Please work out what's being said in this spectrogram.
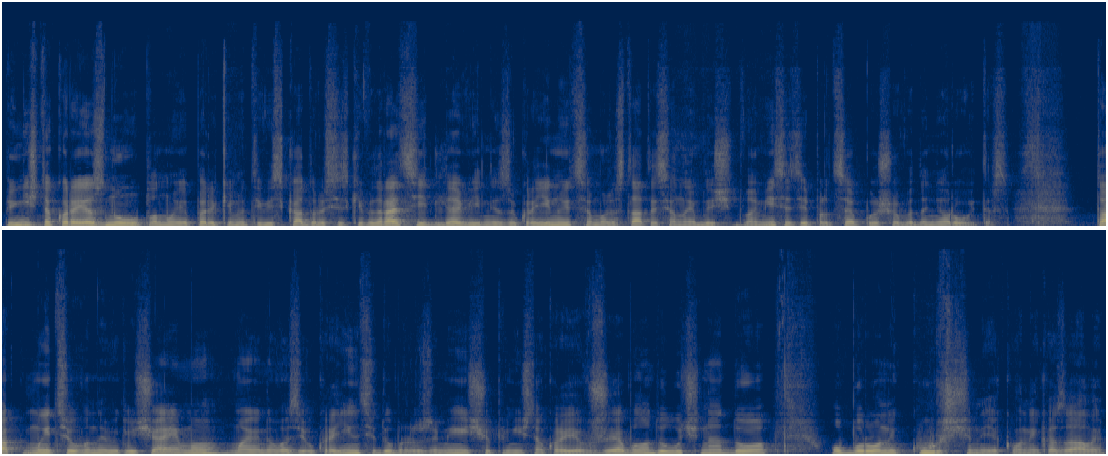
Північна Корея знову планує перекинути війська до Російської Федерації для війни з Україною. Це може статися в найближчі два місяці. Про це пише видання Reuters. Так, ми цього не виключаємо. Маю на увазі українці добре розуміють, що Північна Корея вже була долучена до оборони Курщини, як вони казали.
